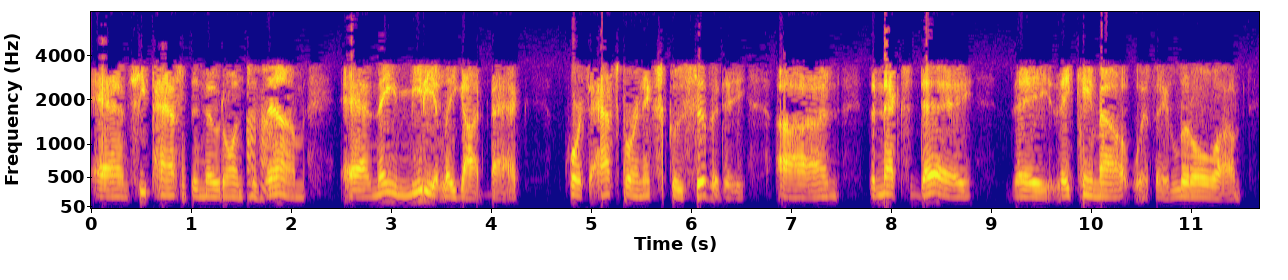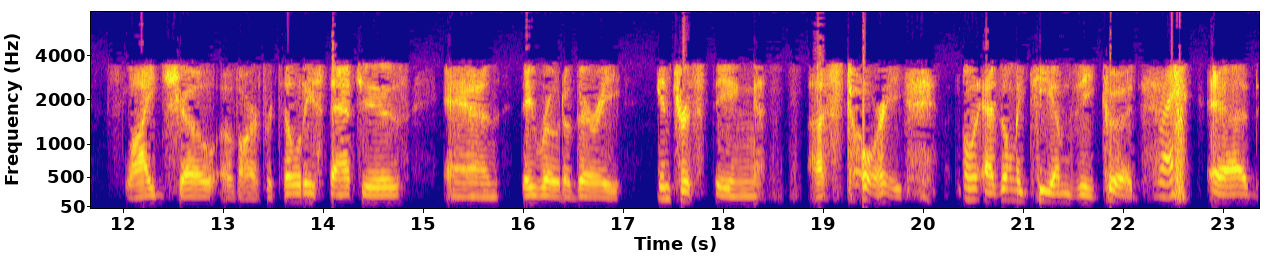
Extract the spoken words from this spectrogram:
and she passed the note on to uh-huh. them and they immediately got back of course, asked for an exclusivity. Uh, and the next day, they they came out with a little um, slideshow of our fertility statues, and they wrote a very interesting uh, story, as only TMZ could, right. and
